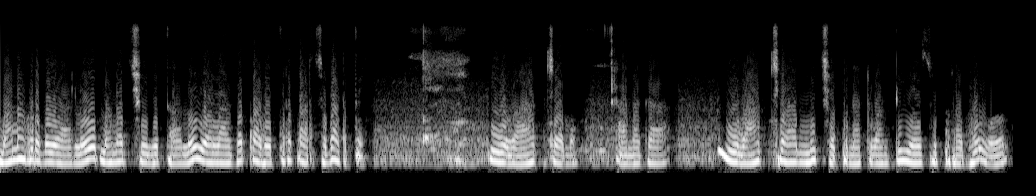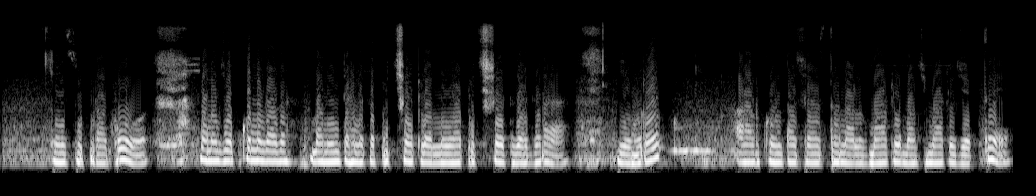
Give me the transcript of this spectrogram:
మన హృదయాలు మన జీవితాలు ఎలాగ పవిత్రపరచబడతాయి? ఈ వాక్యము అనగా ఈ వాక్యాన్ని చెప్పినటువంటి యేసు ప్రభువు యేసు ప్రభు మనం చెప్పుకున్నాం కదా మన ఇంటి వెనక పిచ్చేట్లు ఉన్నాయి? ఆ పిచ్చేటి దగ్గర ఎవరో ఆడుకుంటా చేస్తా నాలుగు మాటలు మంచి మాటలు చెప్తే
